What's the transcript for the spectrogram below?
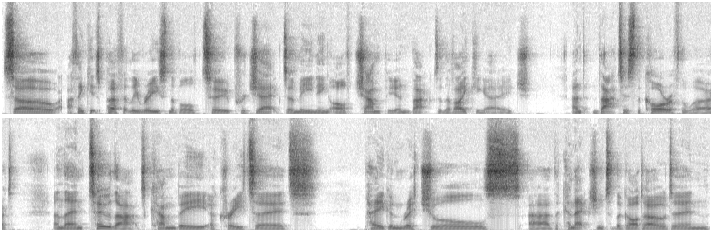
So I think it's perfectly reasonable to project a meaning of champion back to the Viking Age. And that is the core of the word. And then to that can be accreted pagan rituals, uh, the connection to the god Odin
